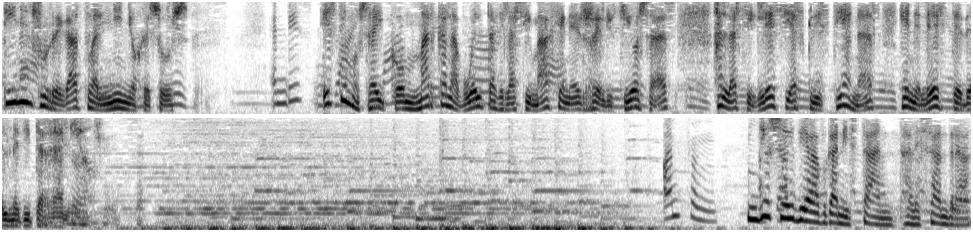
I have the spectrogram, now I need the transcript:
Tiene en su regazo al niño Jesús. Este mosaico marca la vuelta de las imágenes religiosas a las iglesias cristianas en el este del Mediterráneo. Yo soy de Afganistán, Alessandra,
